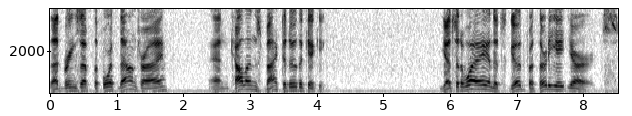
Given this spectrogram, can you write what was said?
That brings up the fourth down try, and Collins back to do the kicking. Gets it away, and it's good for 38 yards.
